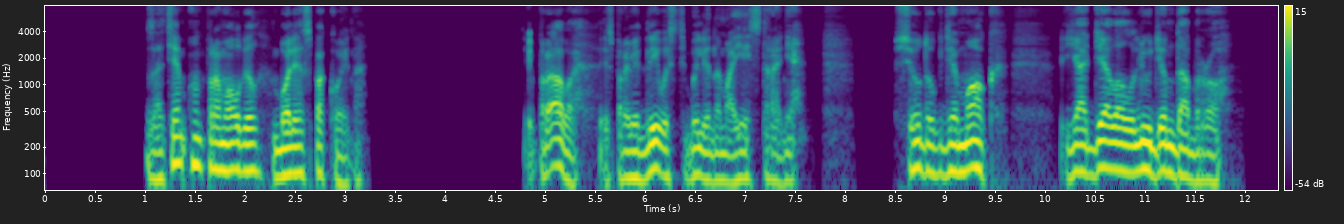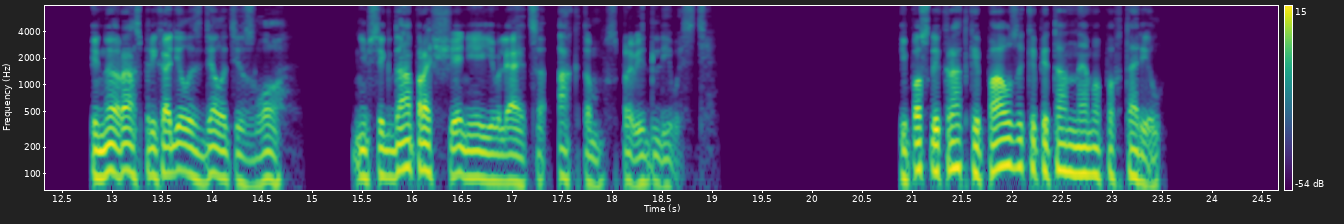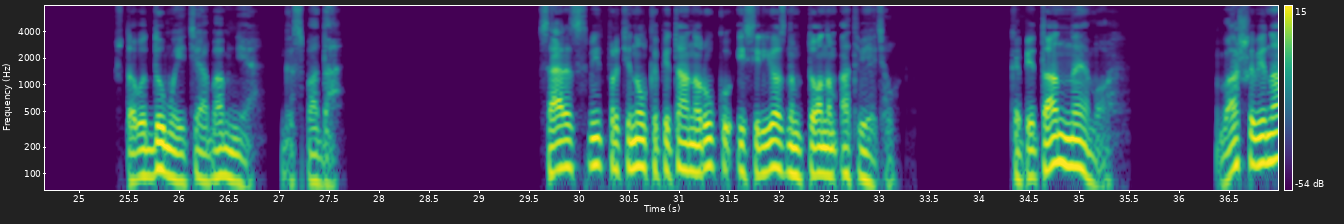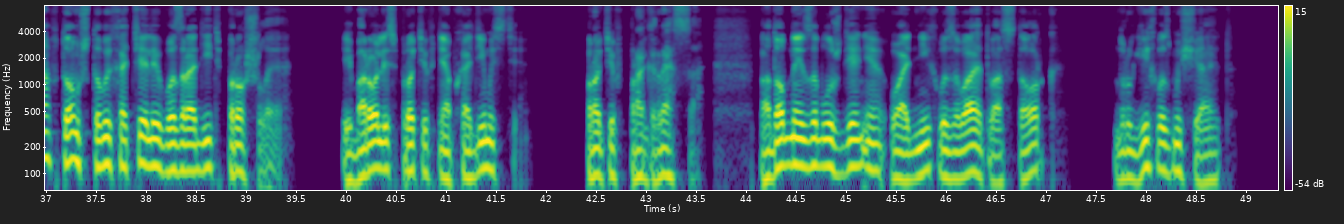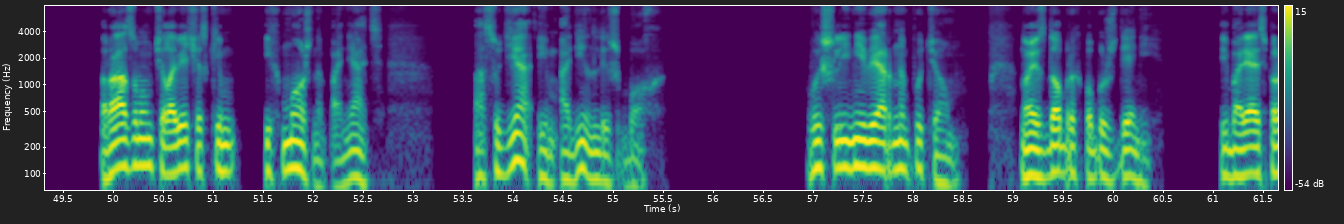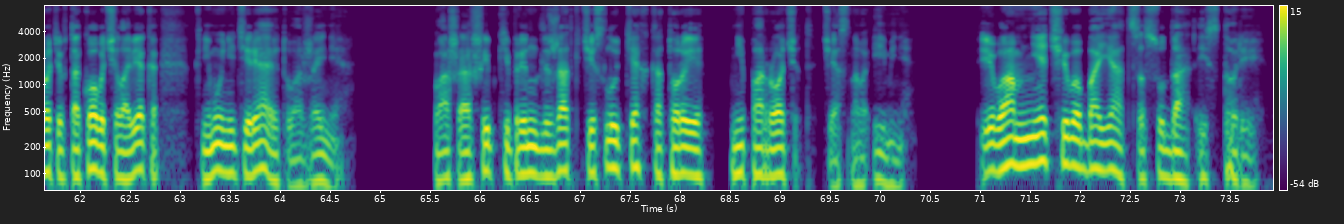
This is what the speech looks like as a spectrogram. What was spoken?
Затем он промолвил более спокойно. И право, и справедливость были на моей стороне. Всюду, где мог, я делал людям добро. Иной раз приходилось делать и зло. Не всегда прощение является актом справедливости. И после краткой паузы капитан Немо повторил. «Что вы думаете обо мне, господа?» Сайрес Смит протянул капитану руку и серьезным тоном ответил. «Капитан Немо, ваша вина в том, что вы хотели возродить прошлое и боролись против необходимости, против прогресса. Подобные заблуждения у одних вызывают восторг, других возмущают. Разумом человеческим их можно понять, а судья им один лишь Бог. Вы шли неверным путем, но из добрых побуждений, и, борясь против такого человека, к нему не теряют уважения. Ваши ошибки принадлежат к числу тех, которые не порочат честного имени. И вам нечего бояться суда истории.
